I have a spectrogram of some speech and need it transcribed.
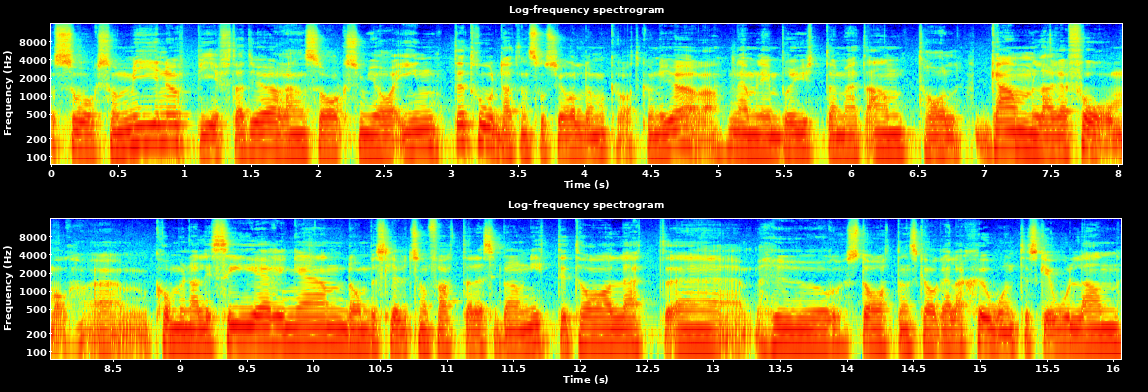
såg som min uppgift att göra en sak som jag inte trodde att en socialdemokrat kunde göra, nämligen bryta med ett antal gamla reformer. Ehm, kommunaliseringen, de beslut som fattades i början av 90-talet, eh, hur staten ska ha relation till skolan.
